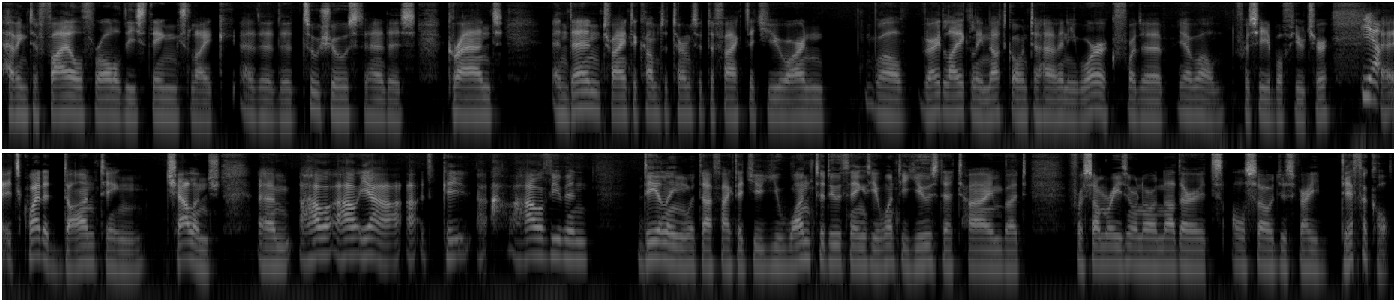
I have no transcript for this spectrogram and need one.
having to file for all of these things like uh, the the Zuschuss, uh, this grant, and then trying to come to terms with the fact that you aren't well, very likely not going to have any work for the yeah well foreseeable future. Yeah, uh, it's quite a daunting challenge. Um, how how yeah, uh, you, how have you been dealing with that fact that you you want to do things, you want to use that time, but for some reason or another, it's also just very difficult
